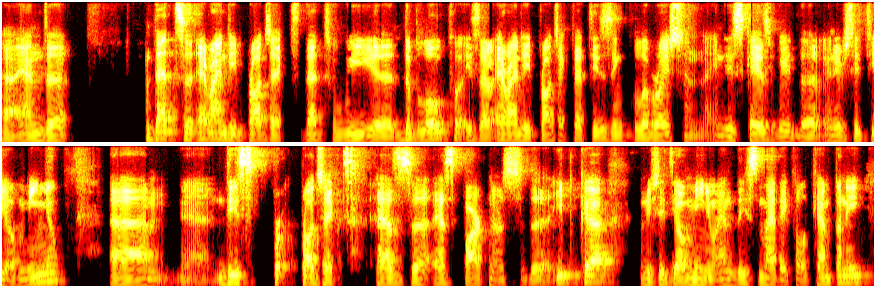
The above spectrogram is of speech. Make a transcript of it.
and that R&D project that we develop is a R&D project that is in collaboration, in this case, with the University of Minho. Um, this pr project has as partners the IPCA, University of Minho, and this medical company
